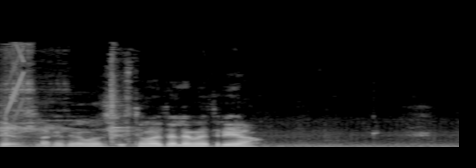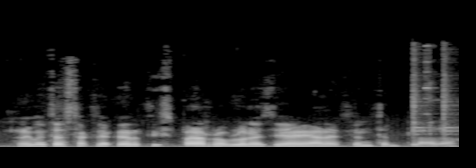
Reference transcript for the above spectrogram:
Es la que tenemos el sistema de telemetría. Herramienta de extracción que dispara roblones de aireación templada.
